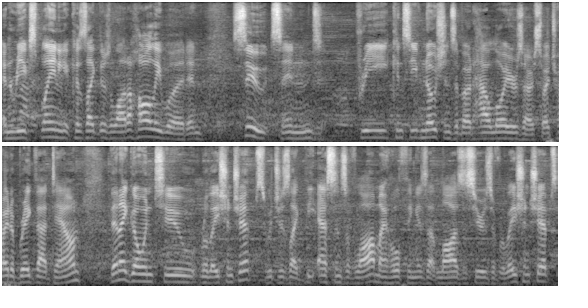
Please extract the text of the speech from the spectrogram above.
and re-explaining it because like there's a lot of Hollywood and suits and preconceived notions about how lawyers are. So I try to break that down. Then I go into relationships, which is like the essence of law. My whole thing is that law is a series of relationships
